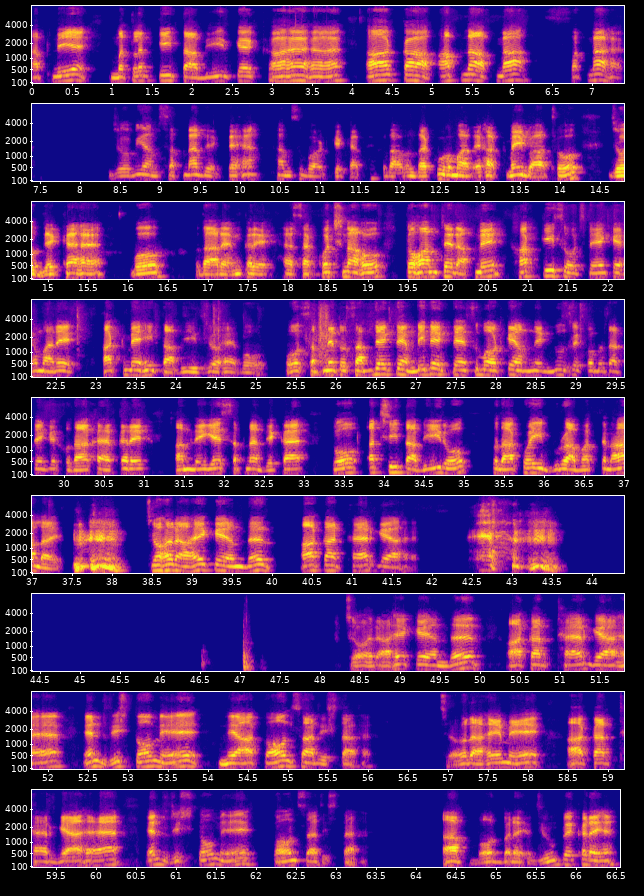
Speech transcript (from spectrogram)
अपने मतलब की ताबीर के खाहा है। आग का अपना अपना सपना है। जो भी हम सपना देखते हैं, हम सुबह के कहते हैं खुदा को हमारे हक में ही बात हो। जो देखा है, वो खुदा रहम करे, ऐसा कुछ ना हो तो हम फिर अपने हक की सोचते हैं कि हमारे हक में ही ताबीर जो है वो वो सपने तो सब देखते हैं, हम भी देखते हैं। सुबह उठ के हमने एक दूसरे को बताते हैं कि खुदा खैर करे, हमने ये सपना देखा है तो अच्छी ताबीर हो, खुदा कोई बुरा वक्त ना लाए। चौहराहे के अंदर आकर ठहर गया है। चौराहे के अंदर, आकर ठहर गया है। इन रिश्तों में नया कौन सा रिश्ता है? चौराहे में आकर ठहर गया है। इन रिश्तों में कौन सा रिश्ता है? आप बहुत बड़े हजूम पे खड़े हैं।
